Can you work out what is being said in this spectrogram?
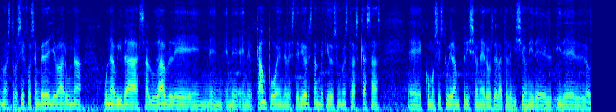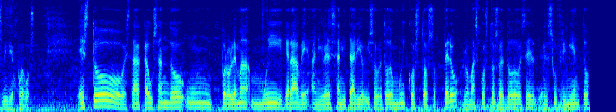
nuestros hijos en vez de llevar una, una vida saludable en, el campo, en el exterior, están metidos en nuestras casas eh, como si estuvieran prisioneros de la televisión y, y de los videojuegos. Esto está causando un problema muy grave a nivel sanitario y sobre todo muy costoso. Pero lo más costoso de todo es el, sufrimiento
